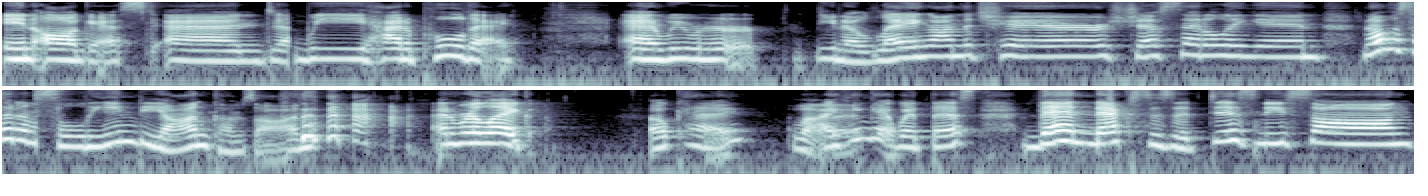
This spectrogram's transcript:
in August, and we had a pool day, and we were. You know, laying on the chairs, just settling in, and all of a sudden Celine Dion comes on, and we're like, "Okay, Love I it. can get with this. Then next is a Disney song.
